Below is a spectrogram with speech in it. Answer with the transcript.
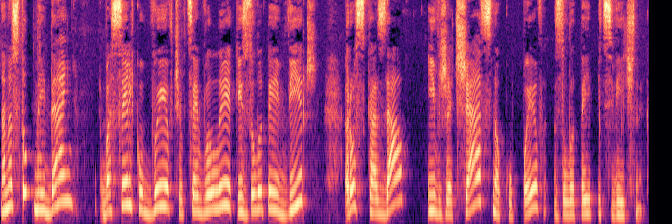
На наступний день Василько вивчив цей великий золотий вірш, розказав і вже чесно купив золотий підсвічник.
